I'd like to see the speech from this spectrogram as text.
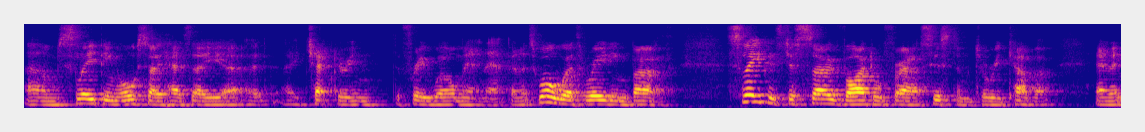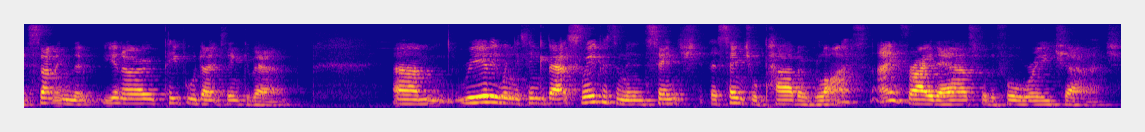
um, sleeping also has a, a, a, chapter in the free Wellman app, and it's well worth reading both. Sleep is just so vital for our system to recover, and it's something that, you know, people don't think about. Um, really, when you think about sleep is an essential part of life. Aim for eight hours for the full recharge.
